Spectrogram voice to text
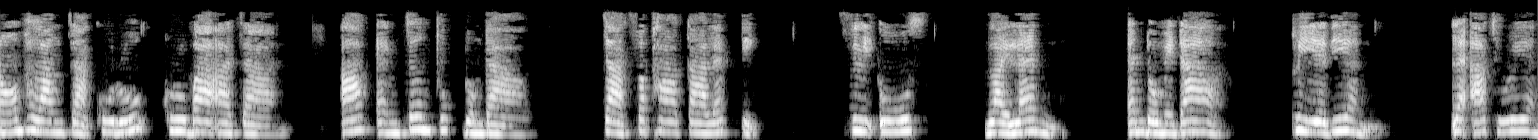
น้อมพลังจากครูรุครูบาอาจารย์อาร์คแองเจิลทุกดวงดาว จากสภากาแล็กติกซิลิอุสไลแลนด์แอนโดเมดาพรีเอเดียน และอาร์ทูเรียน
